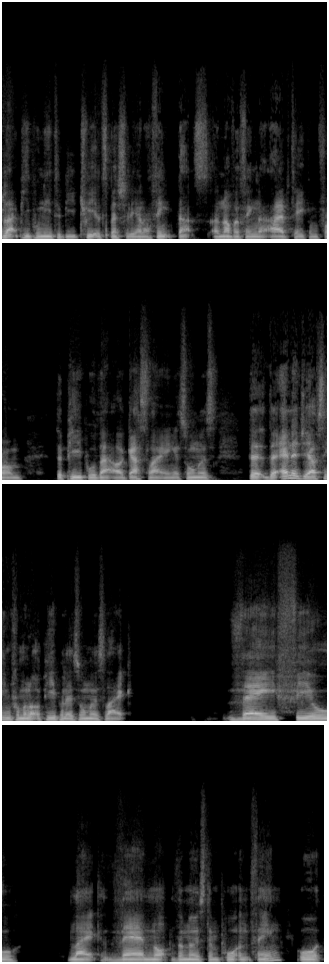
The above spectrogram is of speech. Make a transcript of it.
black people need to be treated specially. And i think that's another thing that i've taken from the people that are gaslighting. It's almost the the energy i've seen from a lot of people is almost like they feel like they're not the most important thing or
